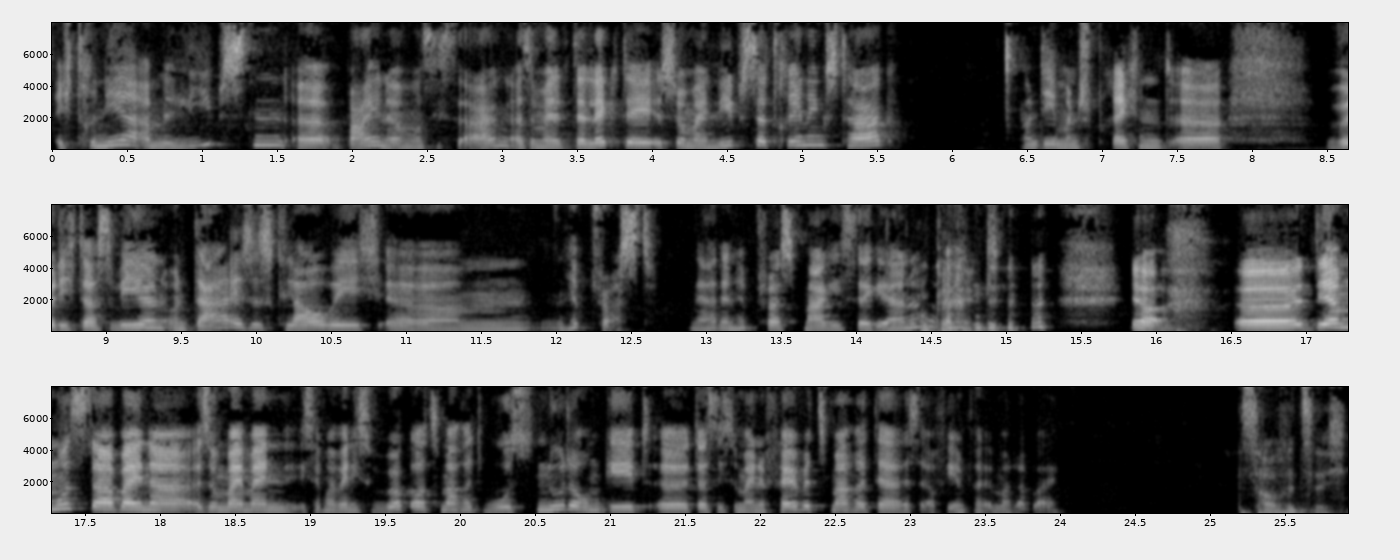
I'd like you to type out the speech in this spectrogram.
ich trainiere am liebsten äh, Beine, muss ich sagen. Also der Leg Day ist so mein liebster Trainingstag und dementsprechend äh, würde ich das wählen. Und da ist es, glaube ich, ähm, Hip Thrust. Ja, den Hip Thrust mag ich sehr gerne. Okay. ja, äh, der muss da bei einer, also bei meinen, ich sag mal, wenn ich so Workouts mache, wo es nur darum geht, äh, dass ich so meine Favorites mache, der ist auf jeden Fall immer dabei. Sau witzig.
